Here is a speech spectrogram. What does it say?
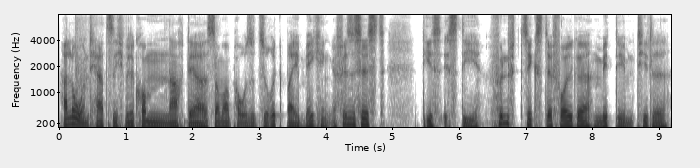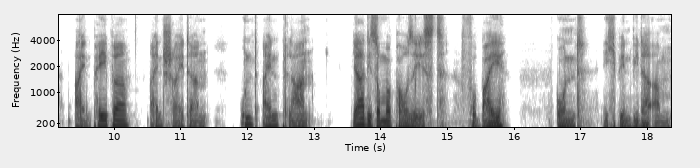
Hallo und herzlich willkommen nach der Sommerpause zurück bei Making a Physicist. Dies ist die 50. Folge mit dem Titel Ein Paper, ein Scheitern und ein Plan. Ja, die Sommerpause ist vorbei und ich bin wieder am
